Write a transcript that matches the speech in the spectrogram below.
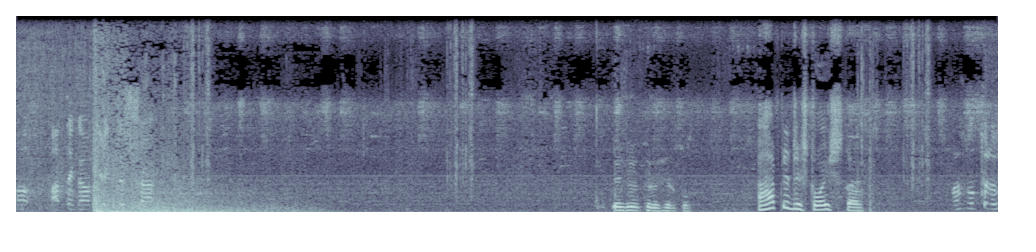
Oh, I think I'll take this trap. Let's go to the circle. I have to destroy stuff. Let's go to.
